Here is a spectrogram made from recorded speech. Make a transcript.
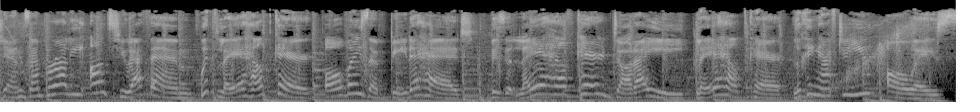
Jen Zamparelli on 2FM with Laya Healthcare. Always a beat ahead. Visit layahealthcare.ie. Laya Healthcare, looking after you always.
